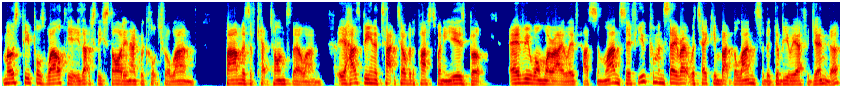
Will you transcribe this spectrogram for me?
Most people's wealth here is actually stored in agricultural land. Farmers have kept on to their land. It has been attacked over the past 20 years, but everyone where I live has some land. So if you come and say, right, we're taking back the land for the WEF agenda,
